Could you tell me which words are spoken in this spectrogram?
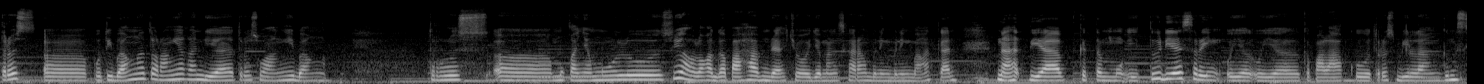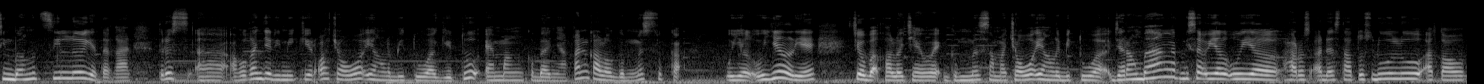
Terus uh, putih banget orangnya kan dia, terus wangi banget terus uh, mukanya mulus. Ya Allah kagak paham dah cowok zaman sekarang bening-bening banget kan. Nah tiap ketemu itu dia sering uyel-uyel kepalaku terus bilang gemesin banget sih lo gitu kan. Terus uh, aku kan jadi mikir oh cowok yang lebih tua gitu emang kebanyakan kalau gemes suka uyel-uyel ya. Coba kalau cewek gemes sama cowok yang lebih tua jarang banget bisa uyel-uyel. Harus ada status dulu atau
